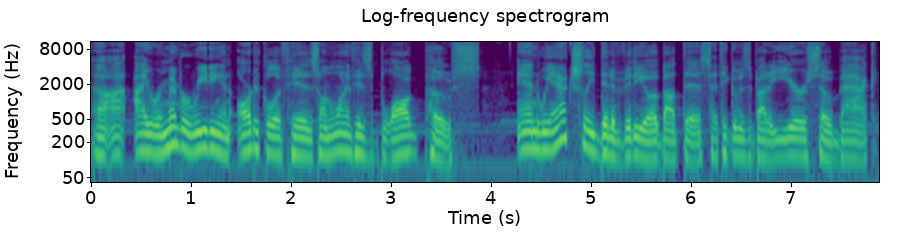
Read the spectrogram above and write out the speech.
Uh, I, I remember reading an article of his on one of his blog posts and we actually did a video about this, I think it was about a year or so back,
